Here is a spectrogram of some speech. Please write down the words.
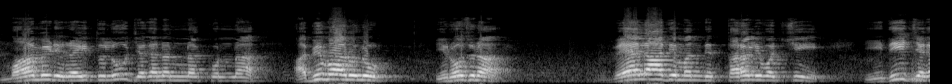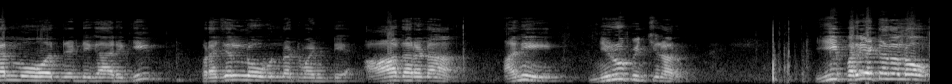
మామిడి రైతులు జగనన్నకున్న అభిమానులు ఈ రోజున వేలాది మంది తరలి వచ్చి ఇది జగన్మోహన్ రెడ్డి గారికి ప్రజల్లో ఉన్నటువంటి ఆదరణ అని నిరూపించినారు. ఈ పర్యటనలో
